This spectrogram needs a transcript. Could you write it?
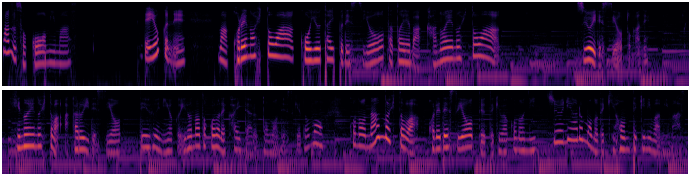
まずそこを見ます。で、よくね、まあ、これの人はこういうタイプですよ。例えば、カノエの人は、うん、強いですよとかね。日の絵の人は明るいですよっていう風によくいろんなところで書いてあると思うんですけどもこの何の人はこれですよっていう時はこの日中にあるもので基本的には見ます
